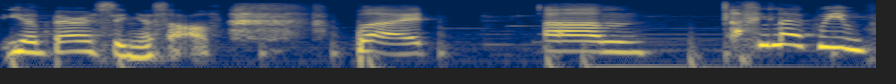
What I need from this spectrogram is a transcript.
You're embarrassing yourself. But um I feel like we've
